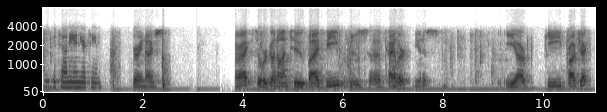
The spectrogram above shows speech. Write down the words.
Thank you, Tony, and your team. very nice. All right, so we're going on to five B, which is uh, Tyler Munis, ERP project,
